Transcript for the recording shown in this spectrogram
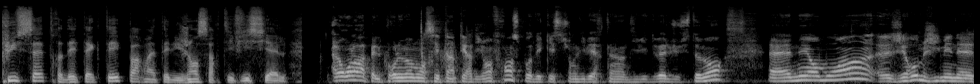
puissent être détectées par l'intelligence artificielle. Alors on le rappelle, pour le moment c'est interdit en France pour des questions de liberté individuelle justement. Euh, néanmoins, euh, Jérôme Jiménez,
